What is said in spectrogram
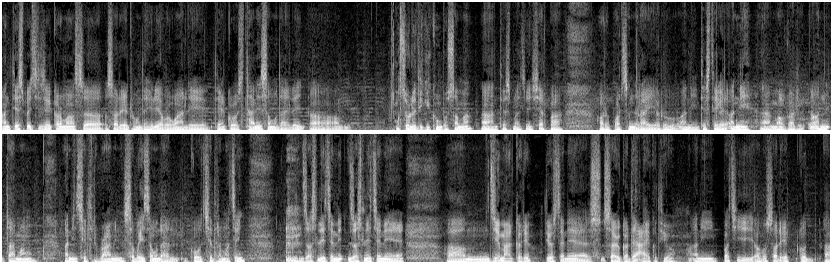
अनि त्यसपछि चाहिँ क्रमशः सर एड हुँदाखेरि अब उहाँले त्यहाँको स्थानीय समुदायले सोलुदेखि खुम्बुसम्म अ, त्यसमा चाहिँ शेर्पाहरू पर्छन् राईहरू अनि त्यस्तै गरी अन्य मगर अनि तामाङ अनि क्षेत्री ब्राह्मण सबै समुदायको क्षेत्रमा चाहिँ जसले चाहिँ जसले चाहिँ जे माग गर्यो त्यो चाहिँ सहयोग गर्दै आएको थियो। अनि पछि अब सर अ,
